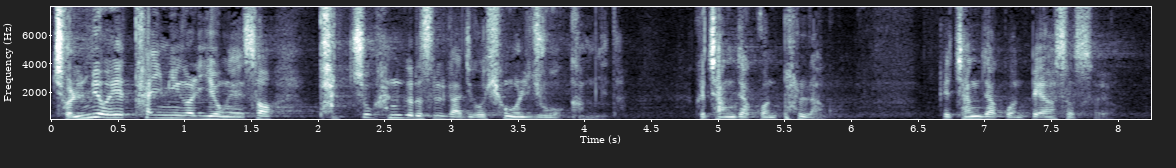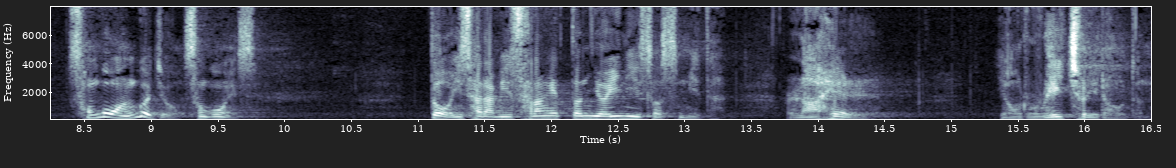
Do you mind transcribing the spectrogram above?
절묘의 타이밍을 이용해서 팥죽 한 그릇을 가지고 형을 유혹합니다. 그 장자권 팔라고. 그 장자권 빼앗았어요. 성공한 거죠. 성공했어요. 또 이 사람이 사랑했던 여인이 있었습니다. 라헬. 영어로 레이첼이라고 하더니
